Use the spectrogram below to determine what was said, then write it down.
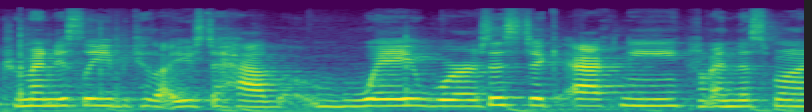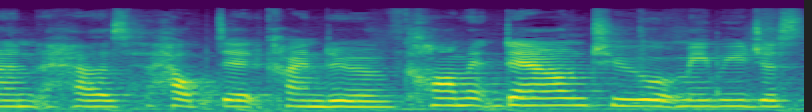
tremendously because I used to have way worse cystic acne and this one has helped it kind of calm it down to maybe just,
